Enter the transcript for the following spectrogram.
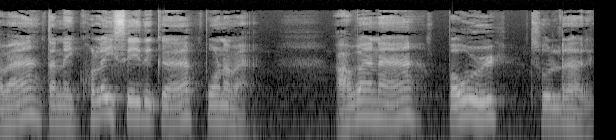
அவன் தன்னை கொலை செய்துக்க போனவன். அவனை பவுல் சொல்கிறாரு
